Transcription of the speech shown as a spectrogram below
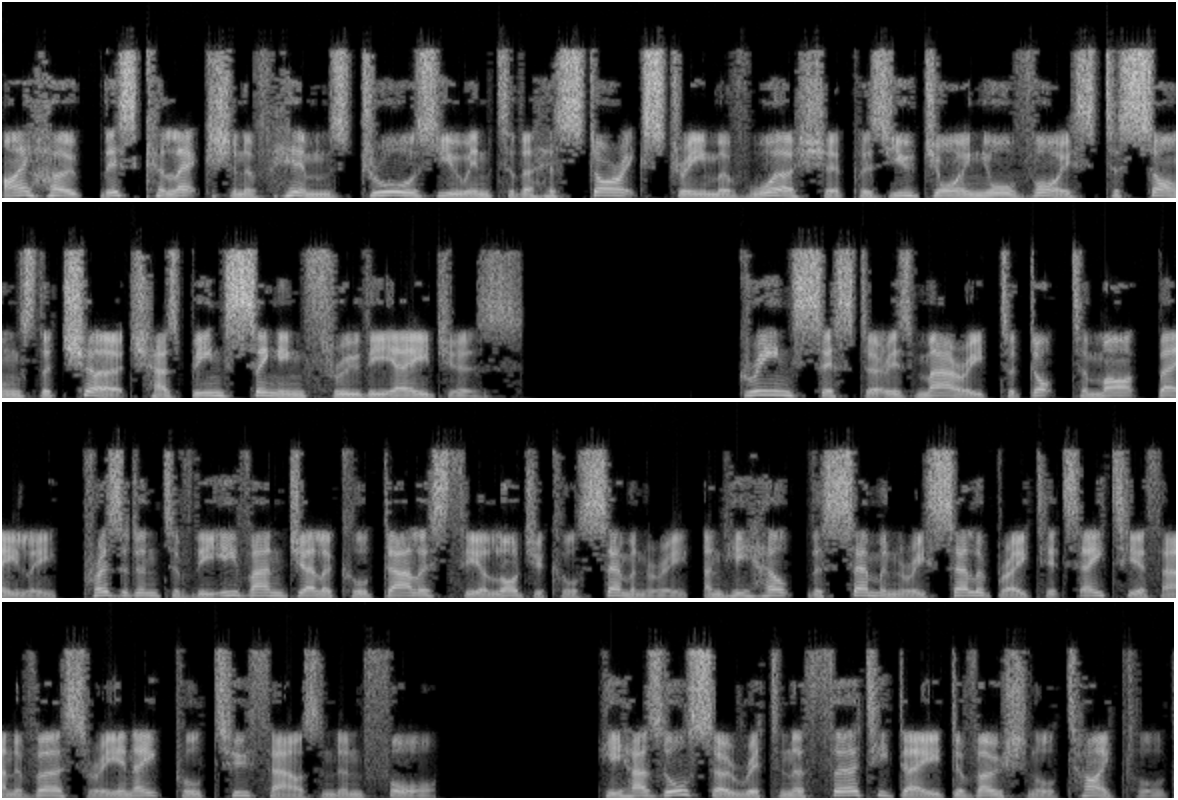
I hope this collection of hymns draws you into the historic stream of worship as you join your voice to songs the Church has been singing through the ages. Green's sister is married to Dr. Mark Bailey, president of the Evangelical Dallas Theological Seminary, and he helped the seminary celebrate its 80th anniversary in April 2004. He has also written a 30-day devotional titled,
